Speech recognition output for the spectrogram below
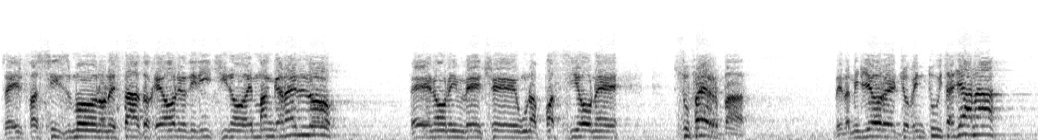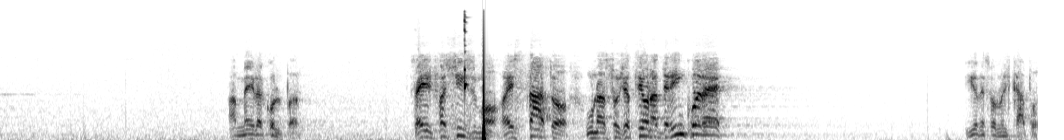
Se il fascismo non è stato che olio di ricino e manganello, e non invece una passione superba della migliore gioventù italiana, a me la colpa. Se il fascismo è stato un'associazione a delinquere, io ne sono il capo.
